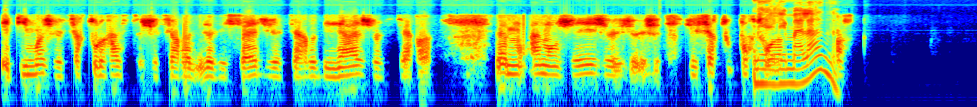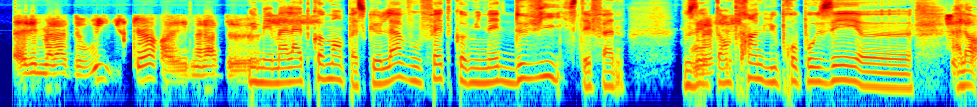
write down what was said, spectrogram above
Et puis moi, je vais faire tout le reste. Je vais faire la, la vaisselle, je vais faire le ménage, je vais faire euh, à manger, je, je, je, je vais faire tout pour Mais toi. elle est malade? Elle est malade, oui, du cœur. Elle est malade. euh, Oui, mais malade comment? Parce que là, vous faites comme une aide de vie, Stéphane. Vous êtes en ça. train de lui proposer, euh, alors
